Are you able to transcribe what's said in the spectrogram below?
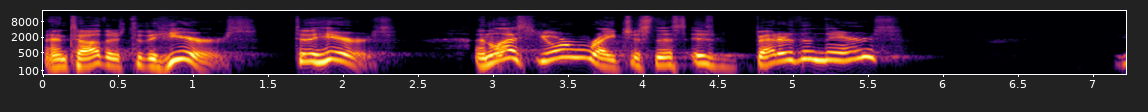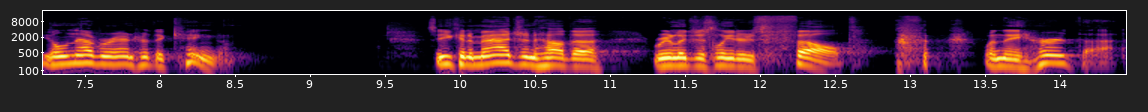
and to others, to the hearers, to the hearers, unless your righteousness is better than theirs, you'll never enter the kingdom. So you can imagine how the religious leaders felt when they heard that.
